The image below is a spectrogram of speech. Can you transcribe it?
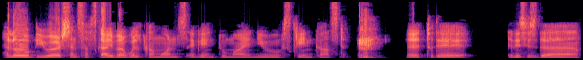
Hello viewers and subscriber. Welcome once again to my new screencast. Uh, today this is the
